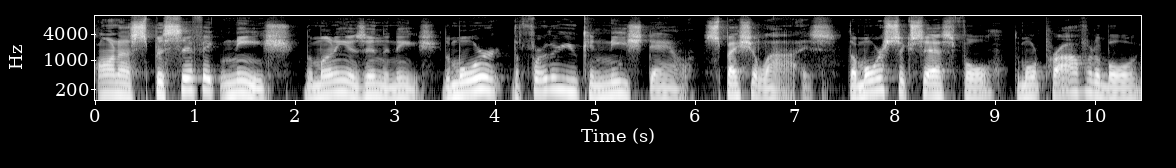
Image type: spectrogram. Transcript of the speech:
on a specific niche, the money is in the niche. The more, the further you can niche down, specialize, the more successful, the more profitable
